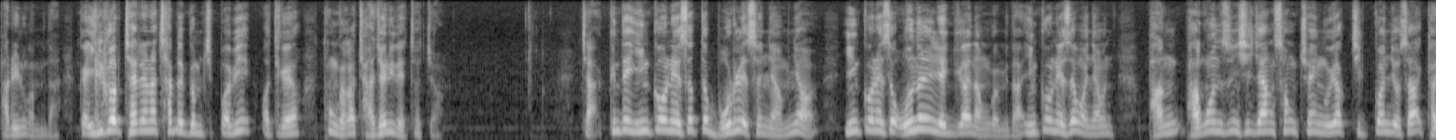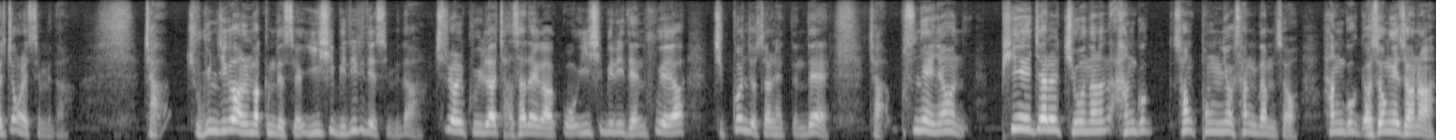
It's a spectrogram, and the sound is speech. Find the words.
바로 이런 겁니다. 그러니까 일곱 차례나 차별금지법이 어떻게 해요? 통과가 좌절이 됐었죠. 자, 근데 인권에서 또 뭐를 했었냐면요. 인권에서 오늘 얘기가 나온 겁니다. 인권에서 뭐냐면 박, 박원순 시장 성추행 의혹 직권조사 결정을 했습니다. 자, 죽은 지가 얼마큼 됐어요? 21일이 됐습니다. 7월 9일 날 자살해 갖고 20일이 된 후에야 직권 조사를 했던데 자, 무슨 얘기냐면 피해자를 지원하는 한국 성폭력 상담소, 한국 여성의 전화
